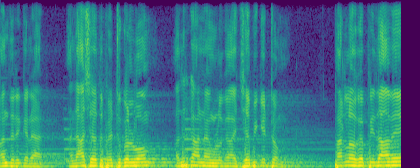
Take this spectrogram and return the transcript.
வந்திருக்கிறார். அந்த ஆசீர்வாதத்தை பெற்றுக்கொள்வோம். அதற்காக நான் உங்களுக்காக ஜெபிக்கட்டும். பரலோக பிதாவே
